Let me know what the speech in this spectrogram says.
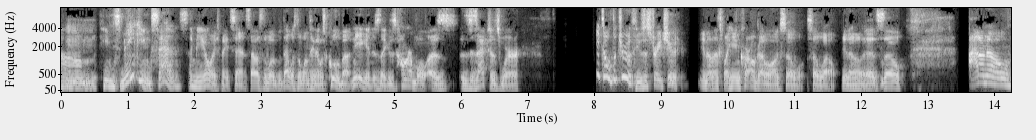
Um, mm. He's making sense. I mean, he always made sense. That was the one, that was the one thing that was cool about Negan is like as horrible as, as his actions were, he told the truth. He was a straight shooter. You know, that's why he and Carl got along so so well. You know, uh, so I don't know.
